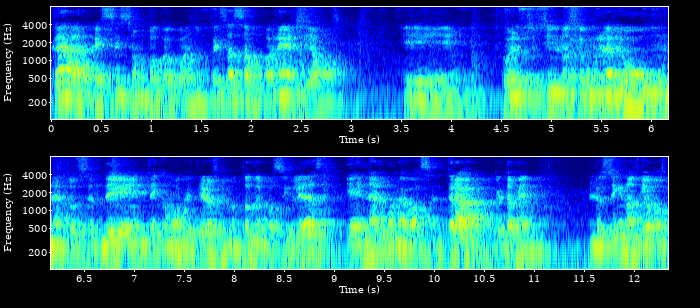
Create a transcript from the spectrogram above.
Claro, es eso un poco cuando empezás a poner, digamos, eh, cuál es tu signo según la luna, tu ascendente, es como que tiras un montón de posibilidades y en alguna vas a entrar, porque también los signos, digamos,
